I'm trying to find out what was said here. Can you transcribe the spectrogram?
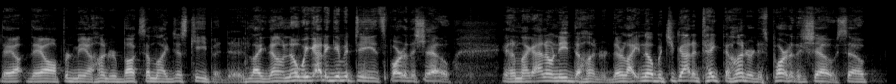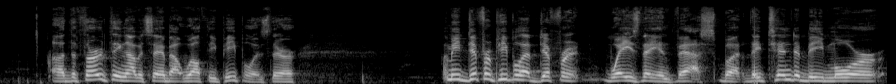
they they offered me a hundred bucks. I'm like, just keep it, dude. Like, no, no, we got to give it to you. It's part of the show. And I'm like, I don't need the 100. They're like, no, but you got to take the 100 as part of the show. So uh, the third thing I would say about wealthy people is they're, I mean, different people have different ways they invest, but they tend to be more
